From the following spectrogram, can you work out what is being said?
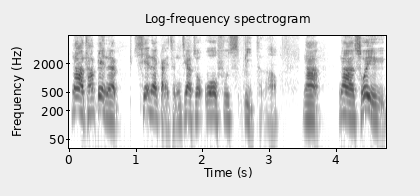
那它变得现在改成叫做 Wolfspeed 啊，那那所以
